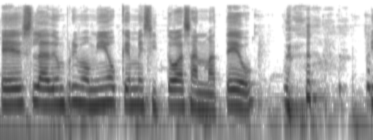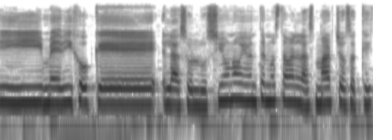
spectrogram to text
es la de un primo mío que me citó a San Mateo. Y me dijo que la solución obviamente no estaba en las marchas, o sea, qué,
